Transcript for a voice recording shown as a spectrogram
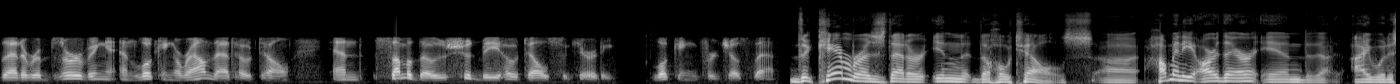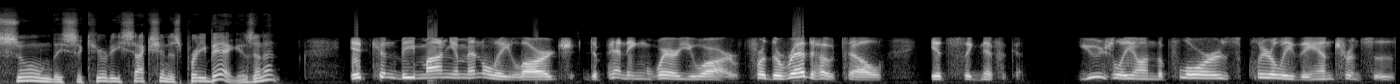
that are observing and looking around that hotel and some of those should be hotel security looking for just that. The cameras that are in the hotels, uh, how many are there? And uh, I would assume the security section is pretty big, isn't it? It can be monumentally large depending where you are. For the Red Hotel, it's significant. Usually on the floors, clearly the entrances,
